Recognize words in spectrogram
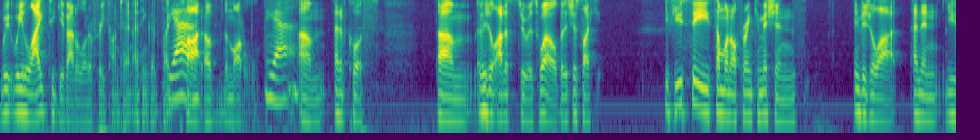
we, we like to give out a lot of free content. I think that's like Yeah. part of the model. yeah Um, and of course, um, visual artists do as well. But it's just like if you see someone offering commissions in visual art, and then you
